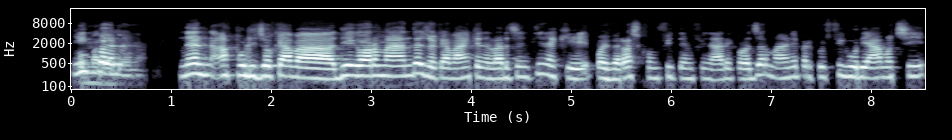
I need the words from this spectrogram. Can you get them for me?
In quel, nel Napoli giocava Diego Armando e giocava anche nell'Argentina che poi verrà sconfitta in finale con la Germania, per cui figuriamoci,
